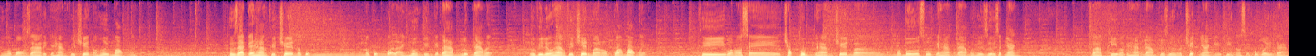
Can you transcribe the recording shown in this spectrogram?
nếu mà bỏ ra thì cái hàng phía trên nó hơi mỏng ấy. Thực ra cái hàng phía trên nó cũng nó cũng gọi là ảnh hưởng đến cái đam, lượng đam đấy. Bởi vì nếu hàng phía trên mà nó quá mỏng ấy, thì bọn nó sẽ chọc thủng cái hàng trên và nó bớ xuống cái hàng đam ở phía dưới rất nhanh. Và khi mà cái hàng đam phía dưới nó chết nhanh ấy thì nó sẽ không gây được đam.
